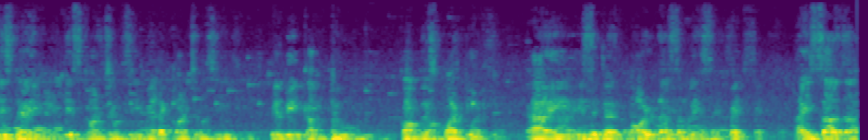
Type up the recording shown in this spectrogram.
this time, this constituency, Medak constituency, will be come to Congress party. I visited all the assembly segments. I saw the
